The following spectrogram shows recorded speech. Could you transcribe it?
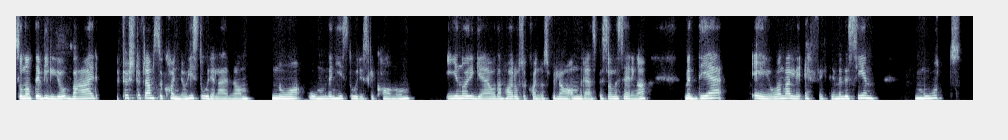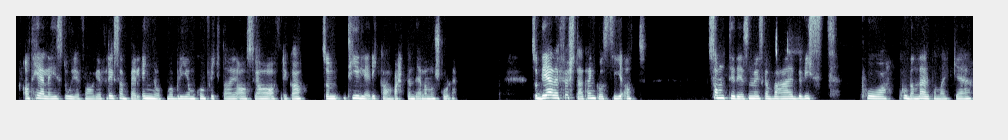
Sånn at det vil jo være Først og fremst så kan jo historielærerne noe om den historiske kanoen i Norge, og de har også, kan jo selvfølgelig ha andre spesialiseringer. Men det er jo en veldig effektiv medisin mot at hele historiefaget f.eks. ender opp med å bli om konflikter i Asia og Afrika som tidligere ikke har vært en del av norsk skole. Så det er det første jeg tenker å si, at samtidig som vi skal være bevisst på hvordan læreplanverket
